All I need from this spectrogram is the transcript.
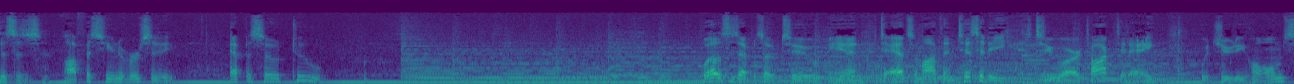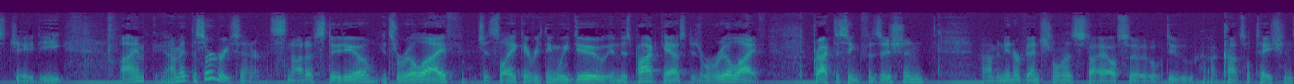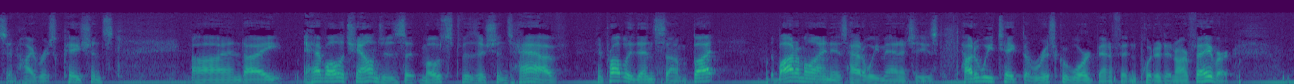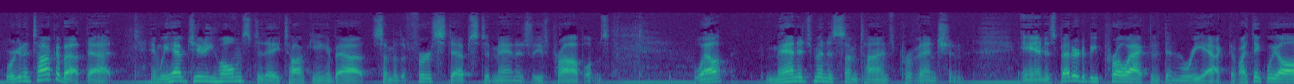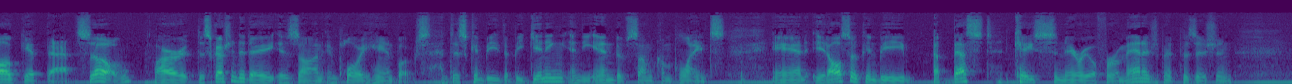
This is Office University, Episode 2. Well, this is Episode 2, and to add some authenticity to our talk today with Judy Holmes, JD, I'm, I'm at the Surgery Center. It's not a studio, it's real life, just like everything we do in this podcast is real life. Practicing physician, I'm an interventionalist. I also do uh, consultations in high risk patients. Uh, and I have all the challenges that most physicians have, and probably then some. But the bottom line is how do we manage these? How do we take the risk reward benefit and put it in our favor? We're going to talk about that. And we have Judy Holmes today talking about some of the first steps to manage these problems. Well, management is sometimes prevention. And it's better to be proactive than reactive. I think we all get that. So, our discussion today is on employee handbooks. This can be the beginning and the end of some complaints. And it also can be a best case scenario for a management position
